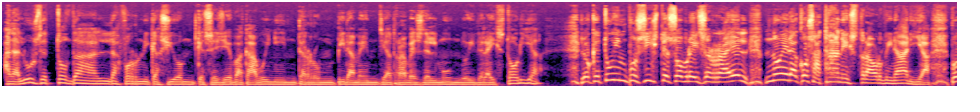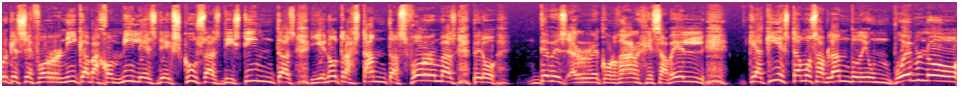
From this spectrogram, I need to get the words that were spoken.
a la luz de toda la fornicación que se lleva a cabo ininterrumpidamente a través del mundo y de la historia, lo que tú impusiste sobre Israel no era cosa tan extraordinaria, porque se fornica bajo miles de excusas distintas y en otras tantas formas, pero Debes recordar, Jezabel, que aquí estamos hablando de un pueblo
